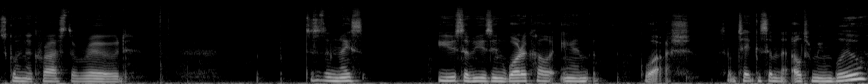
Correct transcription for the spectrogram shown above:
it's going across the road. This is a nice use of using watercolor and gouache. So I'm taking some of the ultramarine blue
